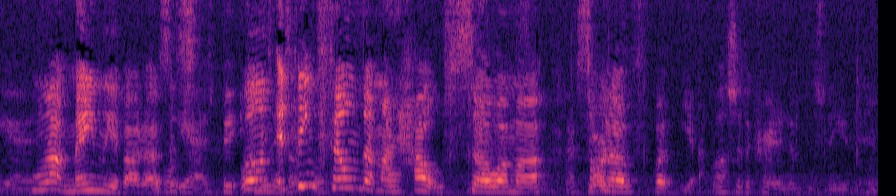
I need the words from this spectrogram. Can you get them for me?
yeah. well, not mainly about us. Well, it's, yeah, it's, Well, it's, it's being filmed at my house, so Yeah, um, uh, so sort of, but yeah. Most of the credit of this video to him.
